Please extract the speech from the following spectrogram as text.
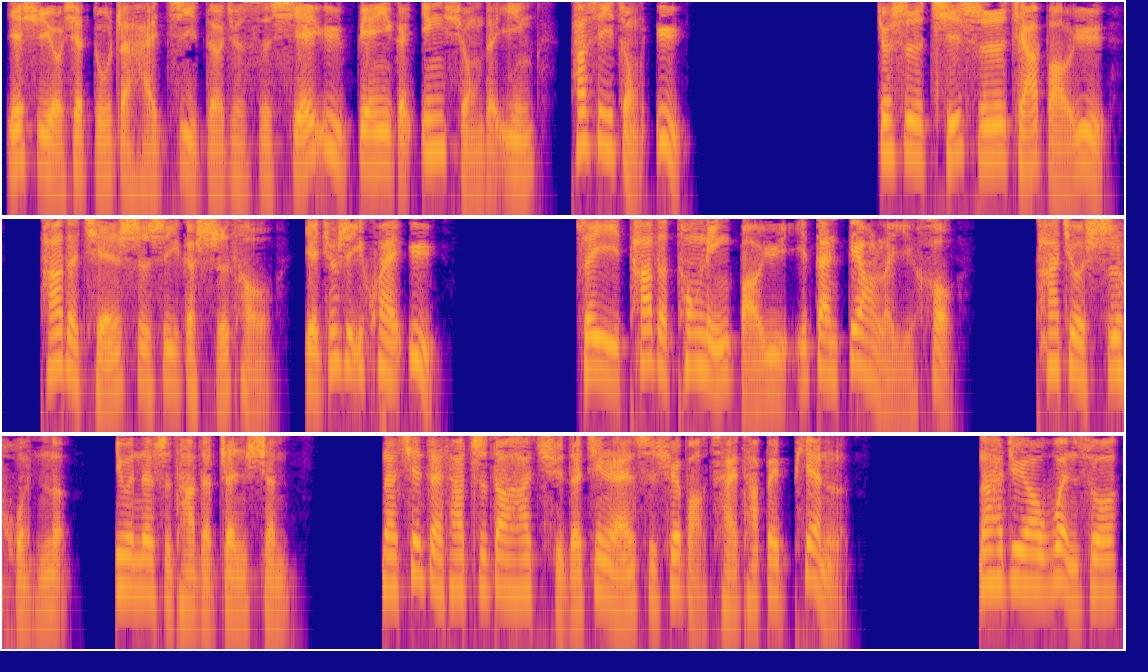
也许有些读者还记得，就是斜玉编一个英雄的“英”，它是一种玉，就是其实贾宝玉他的前世是一个石头，也就是一块玉。所以他的通灵宝玉一旦掉了以后，他就失魂了，因为那是他的真身。那现在他知道他娶的竟然是薛宝钗，他被骗了，那他就要问说：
